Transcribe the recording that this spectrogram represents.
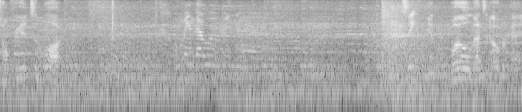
Don't forget to block. Been, See? Yep. Well, that's an overhead.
